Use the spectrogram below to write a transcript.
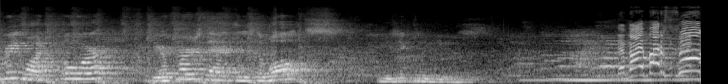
314. Your first dance is the waltz. Music, please. Давай, барсук!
